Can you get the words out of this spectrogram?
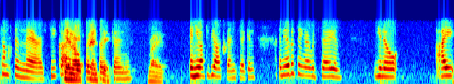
something there. So you gotta be a person Right. and you have to be authentic and and the other thing i would say is you know i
